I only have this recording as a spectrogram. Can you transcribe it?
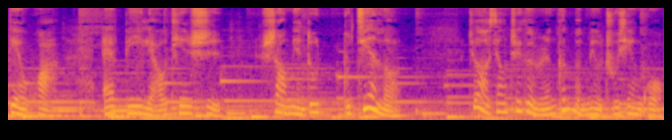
电话、FB 聊天室，上面都不见了，就好像这个人根本没有出现过。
